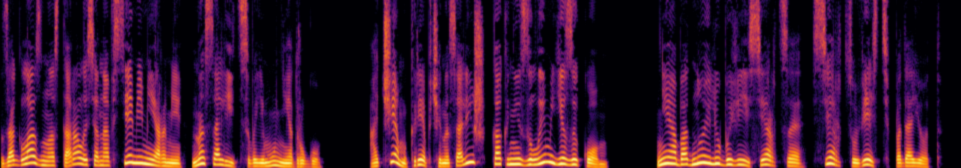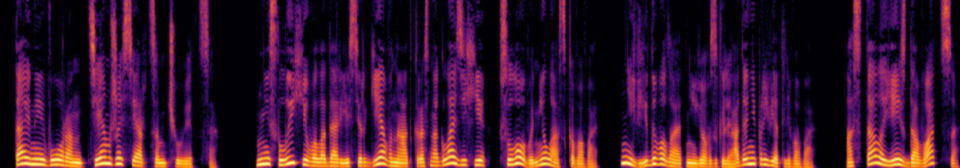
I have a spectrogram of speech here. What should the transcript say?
заглазно старалась она всеми мерами насолить своему недругу. А чем крепче насолишь, как не злым языком? Ни об одной любви сердце сердцу весть подает. Тайный ворон тем же сердцем чуется. Не слыхивала Дарья Сергеевна от красноглазихи слова неласкового, не видывала от нее взгляда неприветливого. А стало ей сдаваться,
